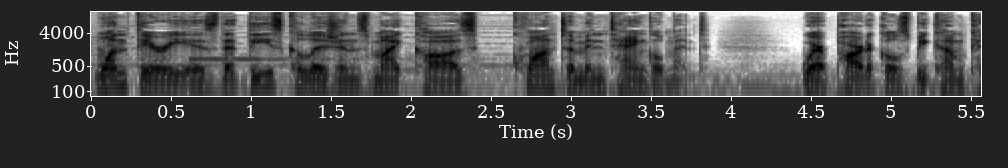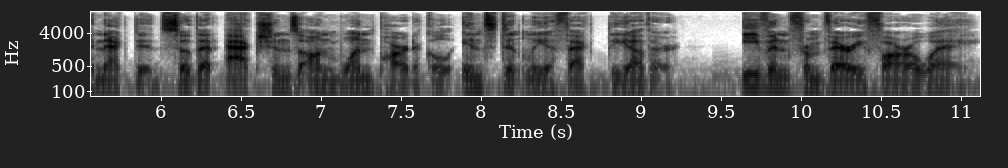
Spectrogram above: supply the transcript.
One theory is that these collisions might cause quantum entanglement, where particles become connected so that actions on one particle instantly affect the other, even from very far away.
